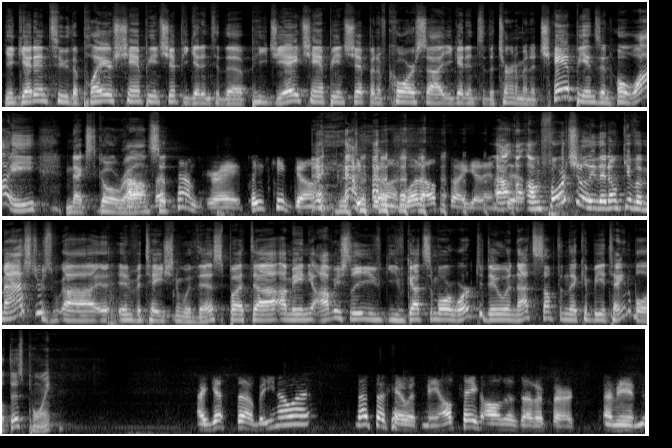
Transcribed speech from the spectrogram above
you get into the Players Championship, you get into the PGA Championship, and of course, uh, you get into the Tournament of Champions in Hawaii next go Oh, around. that so. sounds great. Please keep going. keep going. What else do I get into? Uh, unfortunately, they don't give a Masters uh, invitation with this, but uh, I mean, obviously, you've, you've got some more work to do, and that's something that can be attainable at this point. I guess so. But you know what? That's okay with me. I'll take all those other perks. I mean,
